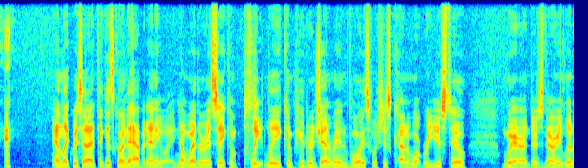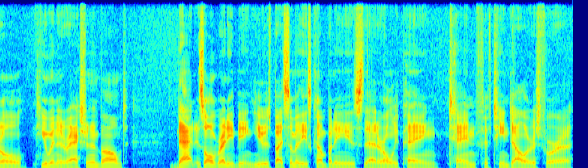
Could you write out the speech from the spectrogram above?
and like we said, I think it's going to happen anyway. Now, whether it's a completely computer generated voice, which is kind of what we're used to, where there's very little human interaction involved, that is already being used by some of these companies that are only paying $10, $15 for a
